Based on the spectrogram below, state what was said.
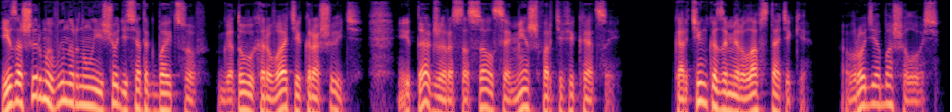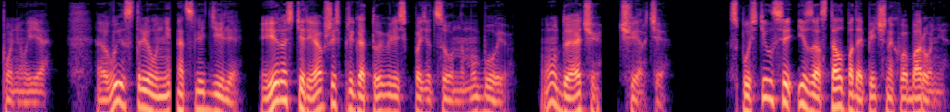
Из-за ширмы вынырнул еще десяток бойцов, готовых рвать и крошить, и также рассосался меж фортификаций. Картинка замерла в статике. Вроде обошлось, понял я. Выстрел не отследили, и, растерявшись, приготовились к позиционному бою. Удачи, черти. Спустился и застал подопечных в обороне.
